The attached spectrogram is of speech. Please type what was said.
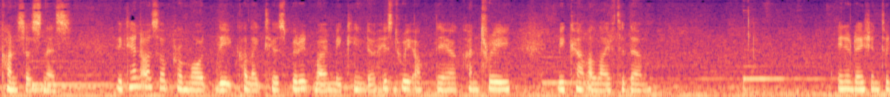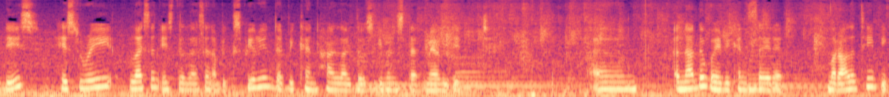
consciousness. We can also promote the collective spirit by making the history of their country become alive to them. In addition to this, History lesson is the lesson of experience that we can highlight those events that merit it. And another way we can say that morality be-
